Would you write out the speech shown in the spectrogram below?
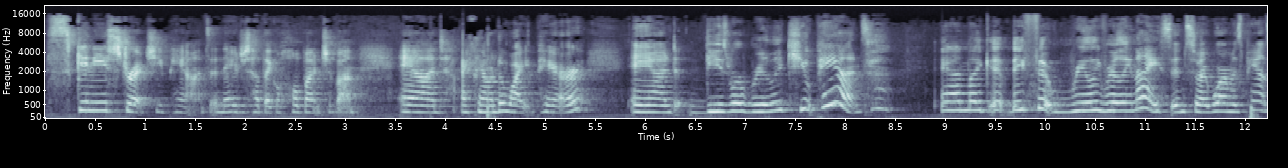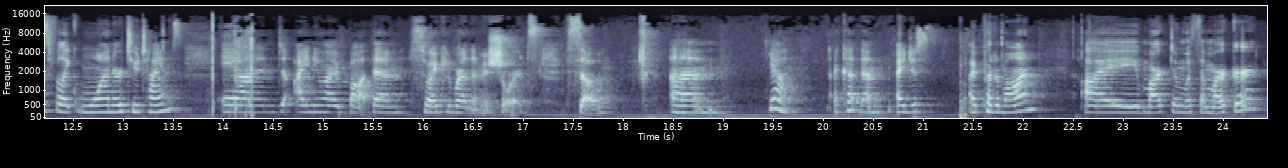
skinny stretchy pants and they just had like a whole bunch of them. And I found a white pair and these were really cute pants. and like it, they fit really really nice. And so I wore them as pants for like one or two times. And I knew I bought them so I could wear them as shorts. So um yeah I cut them. I just I put them on. I marked them with a marker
